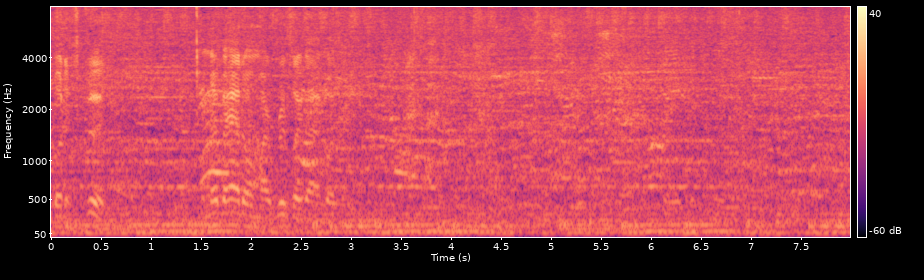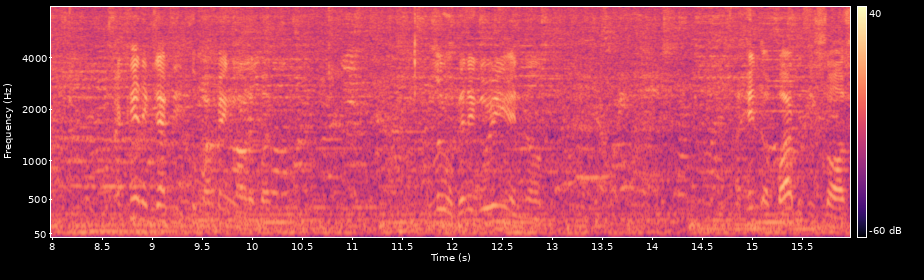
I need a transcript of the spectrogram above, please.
but it's good. I never had on my ribs like that, but I can't exactly put my finger on it, but a little vinegary and um, a hint of barbecue sauce.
